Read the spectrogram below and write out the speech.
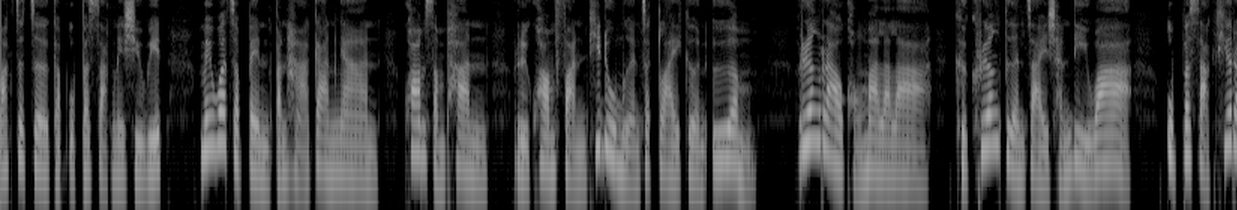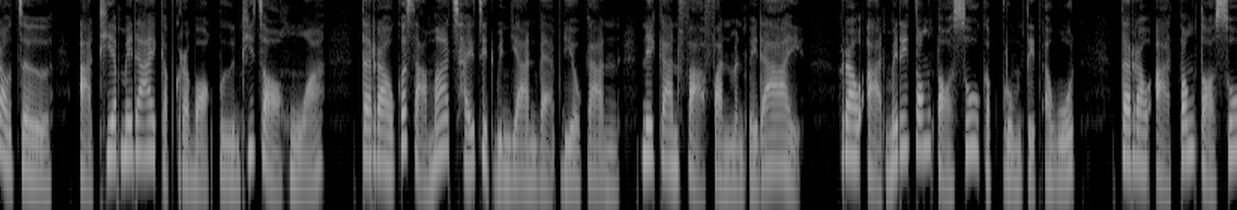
มักจะเจอกับอุปสรรคในชีวิต ไม่ว่าจะเป็นปัญหาการงาน ความสัมพันธ์ หรือความฝันที่ดูเหมือนจะไกลเกินเอื้อม เรื่องราวของมาลาลา คือเครื่องเตือนใจฉันดีว่า อุปสรรคที่เราเจออาจเทียบไม่ได้กับกระบอกปืนที่จ่อหัว แต่เราก็สามารถใช้จิตวิญญาณแบบเดียวกัน ในการฝ่าฟันมันไปได้ เราอาจไม่ได้ต้องต่อสู้กับกลุ่มติดอาวุธ แต่เราอาจต้องต่อสู้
